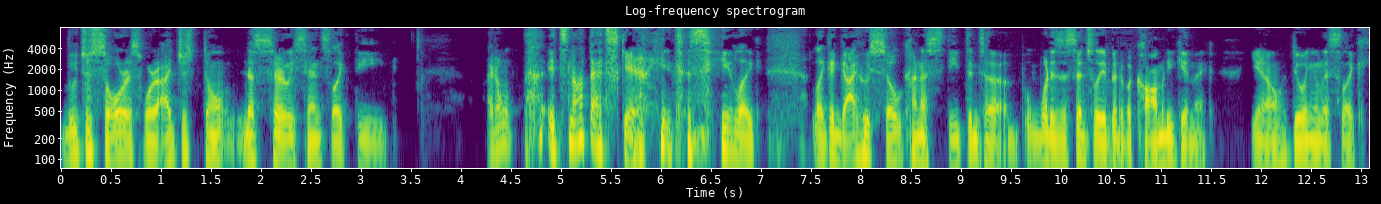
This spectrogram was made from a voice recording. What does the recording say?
Luchasaurus, where I just don't necessarily sense like the. I don't. It's not that scary to see like like a guy who's so kind of steeped into what is essentially a bit of a comedy gimmick, you know, doing this like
